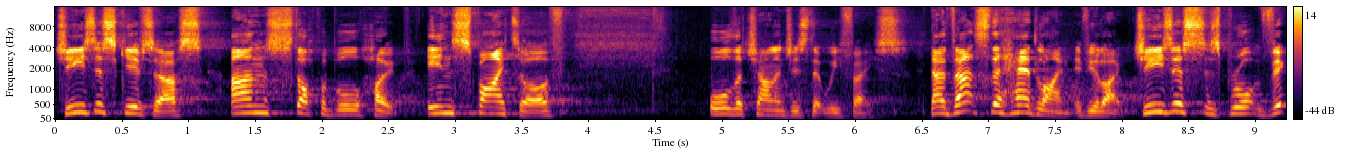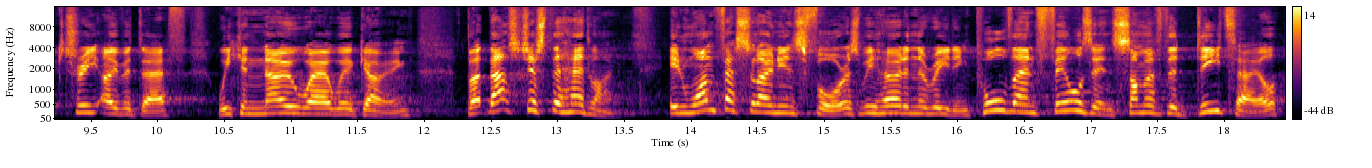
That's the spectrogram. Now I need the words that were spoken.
Jesus gives us unstoppable hope in spite of all the challenges that we face. Now, that's the headline, if you like. Jesus has brought victory over death. We can know where we're going. But that's just the headline. In 1 Thessalonians 4, as we heard in the reading, Paul then fills in some of the detail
